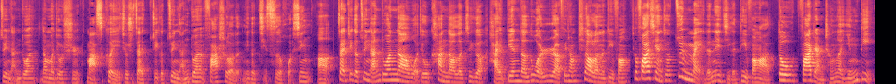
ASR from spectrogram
最南端，那么就是马斯克，也就是在这个最南端发射了那个几次火星啊。在这个最南端呢，我就看到了这个海边的落日啊，非常漂亮的地方。就发现，就最美的那几个地方啊，都发展成了营地，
